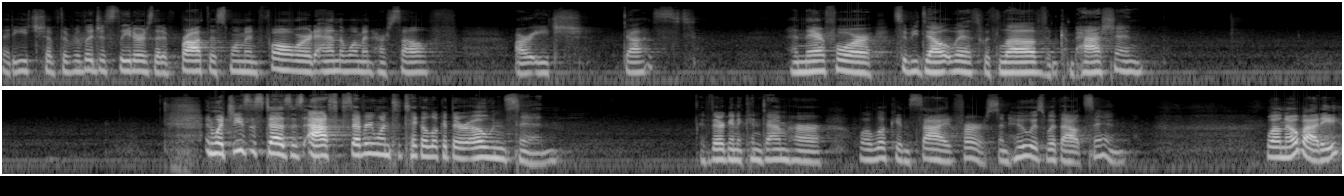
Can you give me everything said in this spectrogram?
That each of the religious leaders that have brought this woman forward and the woman herself are each dust? And therefore, to be dealt with with love and compassion. And what Jesus does is asks everyone to take a look at their own sin. If they're going to condemn her, well, look inside first. And who is without sin? Well, nobody.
